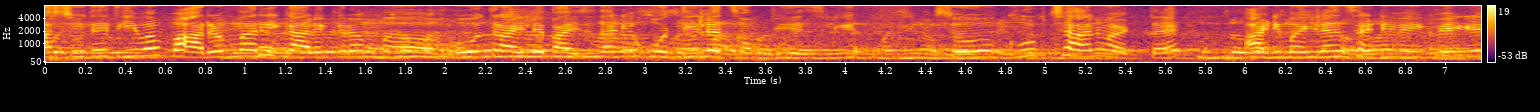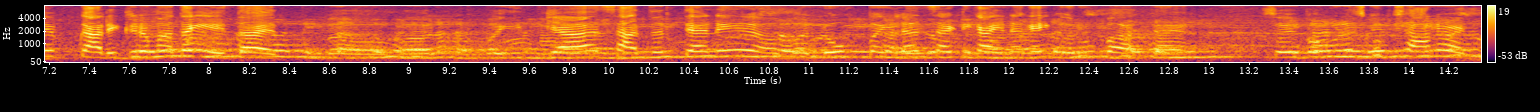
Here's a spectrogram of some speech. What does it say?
असू देत किंवा वारंवार हे कार्यक्रम होत राहिले पाहिजेत आणि होतीलच ऑब्वियसली सो खूप छान वाटतंय. आणि महिलांसाठी वेगवेगळे कार्यक्रम आता येत आहेत. इतक्या सातत्याने लोक महिलांसाठी काही ना काही करू पाहत आहे सो हे बघूनच खूप छान वाटतं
